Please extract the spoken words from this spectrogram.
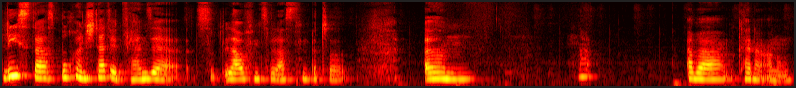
lies das Buch anstatt den Fernseher zu, laufen zu lassen, bitte. Ähm, aber keine Ahnung.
